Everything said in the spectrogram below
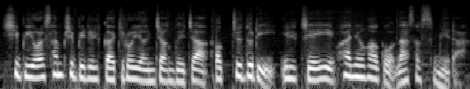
12월 31일까지로 연장되자 업주들이 일제히 환영하고 나섰습니다.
